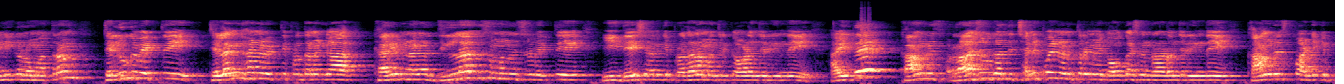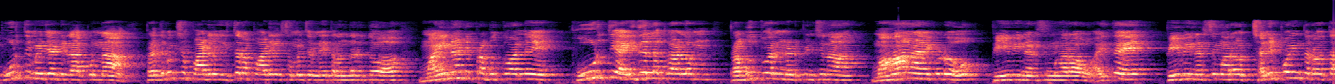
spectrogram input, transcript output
ఎన్నికల్లో మాత్రం తెలుగు వ్యక్తి తెలంగాణ వ్యక్తి ప్రధానంగా కరీంనగర్ జిల్లాకు సంబంధించిన వ్యక్తి ఈ దేశానికి ప్రధానమంత్రి కావడం జరిగింది. అయితే కాంగ్రెస్ రాజీవ్ గాంధీ చనిపోయిన అనంతరం మీకు అవకాశం రావడం జరిగింది. కాంగ్రెస్ పార్టీకి పూర్తి మెజార్టీ రాకున్నా ప్రతిపక్ష పార్టీలు ఇతర పార్టీలకు సంబంధించిన నేతలందరితో మైనార్టీ ప్రభుత్వాన్ని పూర్తి ఐదేళ్ళ కాలం ప్రభుత్వాన్ని నడిపించిన మహానాయకుడు పివి నరసింహారావు. అయితే పివి నరసింహారావు చనిపోయిన తర్వాత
